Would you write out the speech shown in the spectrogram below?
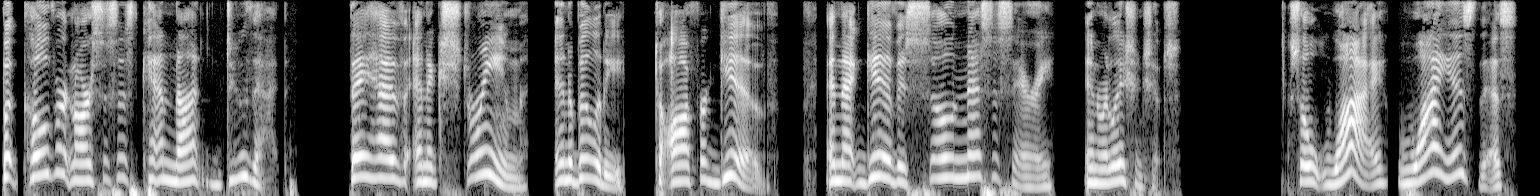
But covert narcissists cannot do that. They have an extreme inability to offer give, and that give is so necessary in relationships. So, why? Why is this?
